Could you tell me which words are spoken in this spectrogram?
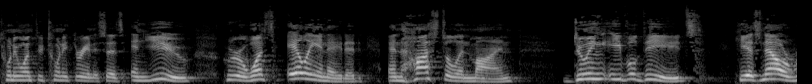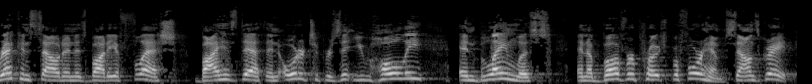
21 through 23, and it says, And you who were once alienated and hostile in mind, doing evil deeds, he is now reconciled in his body of flesh by his death in order to present you holy and blameless and above reproach before him. Sounds great.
